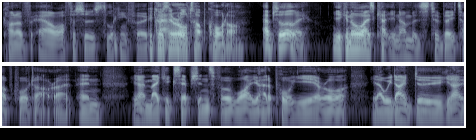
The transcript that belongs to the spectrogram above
kind of our offices looking for because they're all top quartile. Absolutely, you can always cut your numbers to be top quartile, right? And you know, make exceptions for why you had a poor year, or you know, we don't do you know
